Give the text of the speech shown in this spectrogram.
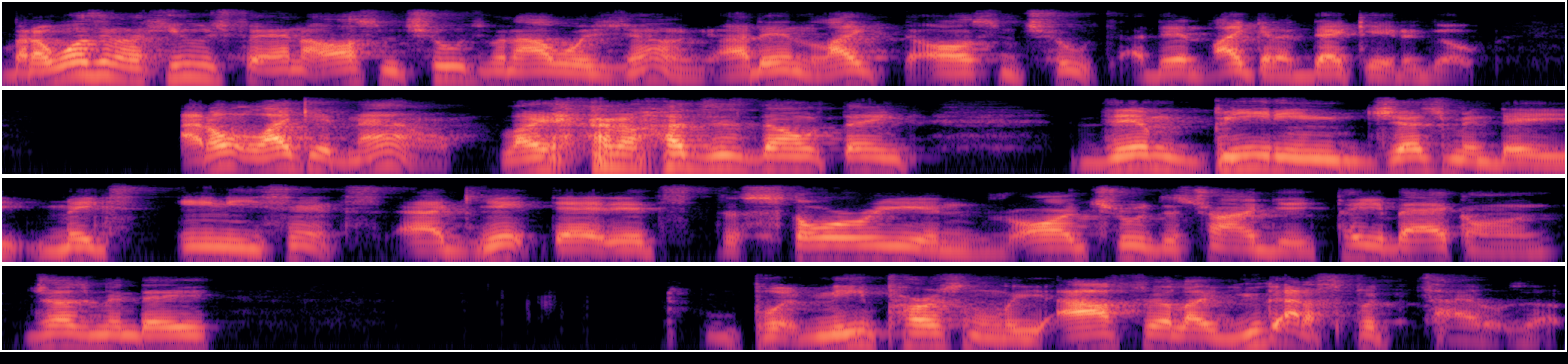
but I wasn't a huge fan of Awesome Truth when I was young. I didn't like the Awesome Truth. I didn't like it a decade ago. I don't like it now. Like I I just don't think them beating Judgment Day makes any sense. I get that it's the story and R-Truth is trying to get payback on Judgment Day. But me personally, I feel like you got to split the titles up.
